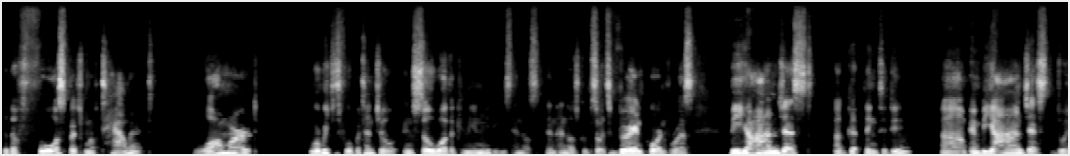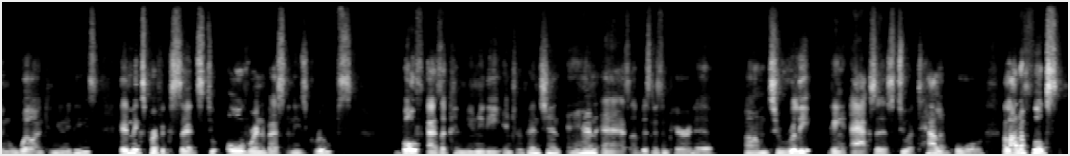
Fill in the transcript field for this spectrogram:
to the full spectrum of talent, Walmart will reach its full potential, and so will the communities and those and, and those groups. So it's very important for us beyond just a good thing to do. Um, and beyond just doing well in communities, it makes perfect sense to overinvest in these groups, both as a community intervention and as a business imperative um, to really gain access to a talent pool. A lot of folks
